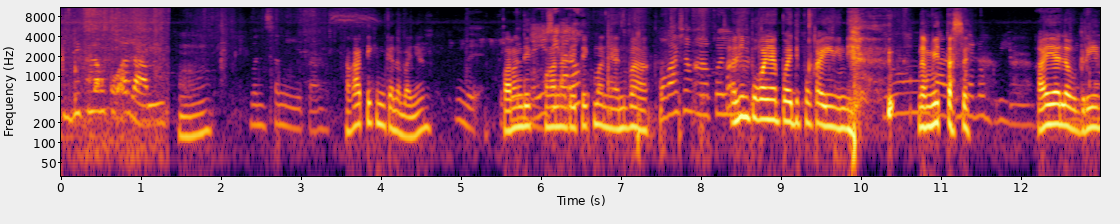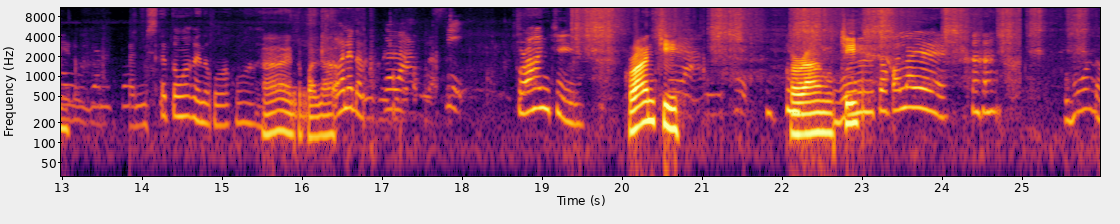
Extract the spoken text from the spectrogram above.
Hindi ko lang po alam. Hmm. Mansanitas. Nakatikim ka na ba yan? Hindi. Parang di ko pa nga natitikman eh. Ano ba? Mukha siyang apple. Alin po kaya pwede pong kainin? Hindi. Namitas eh. Ay, yellow green. Ito nga, kinukuha ko nga. Ah, ito pala. Ano to? Galaxy. Crunchy. Crunchy. Crunchy. Ito pala eh. Huwag mo na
